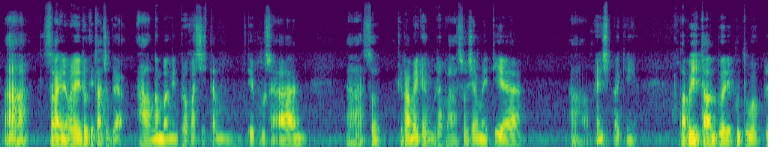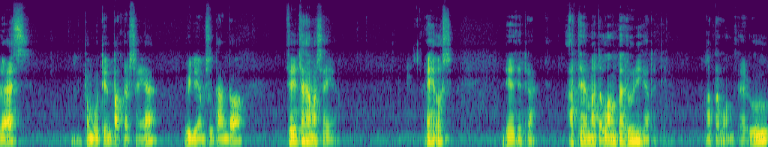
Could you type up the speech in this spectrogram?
Uh, selain daripada itu kita juga uh, ngembangin beberapa sistem di perusahaan. Uh, so, kita megang beberapa sosial media uh, dan sebagainya. Tapi di tahun 2012 kemudian partner saya William Sutanto cerita sama saya. Eh os dia cerita ada mata uang baru nih kata dia. Mata uang baru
